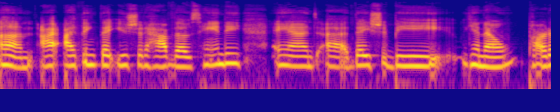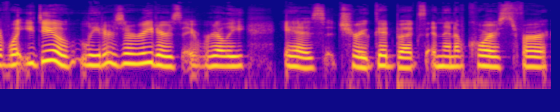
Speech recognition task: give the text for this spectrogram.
Um, I, I, think that you should have those handy and uh, they should be, you know, part of what you do. Leaders are readers. It really is true. Good books. And then, of course, for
